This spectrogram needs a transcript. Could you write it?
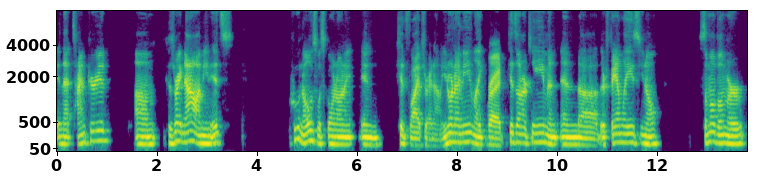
in that time period. Um because right now, I mean, it's who knows what's going on in kids' lives right now. You know what I mean? Like right. kids on our team and and uh, their families. You know, some of them are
